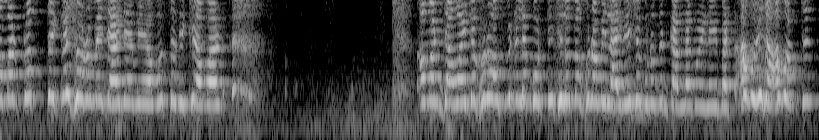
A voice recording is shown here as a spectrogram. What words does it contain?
আমার প্রত্যেকটা শোরুমে যায় যে আমি এই অবস্থা দেখে আমার আমার জামাই যখন হসপিটালে ভর্তি ছিল তখন আমি লাইভে এসে কোনোদিন কান্না করি নাই বাট আমি আমার জাস্ট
